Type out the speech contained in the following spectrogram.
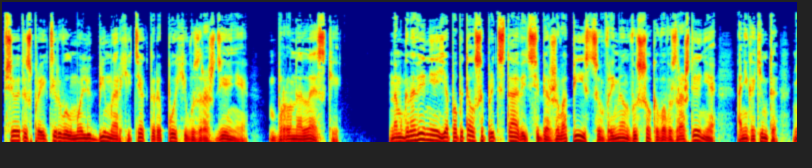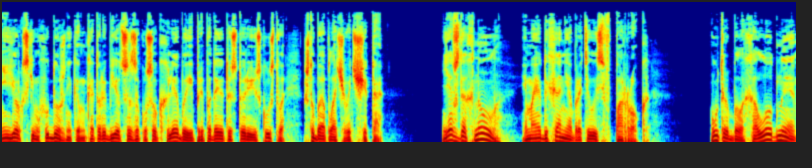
Все это спроектировал мой любимый архитектор эпохи Возрождения Брунеллески. На мгновение я попытался представить себя живописцем времен Высокого Возрождения, а не каким-то нью-йоркским художником, который бьется за кусок хлеба и преподает историю искусства, чтобы оплачивать счета. Я вздохнул и мое дыхание обратилось в порог. Утро было холодное,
